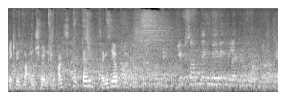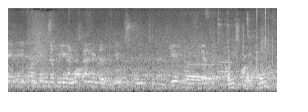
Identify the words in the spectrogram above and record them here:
Hier kriegt man einen schönen Empfangscocktail. Thank you. Give something meaning like something that we understand it as give. Ganz tolle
